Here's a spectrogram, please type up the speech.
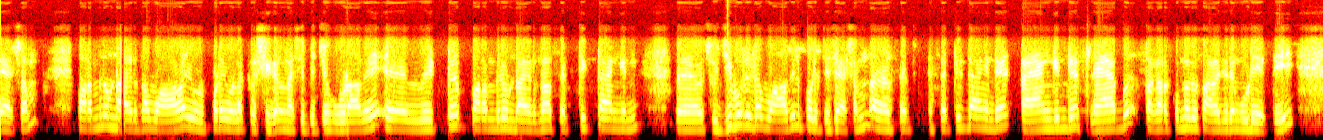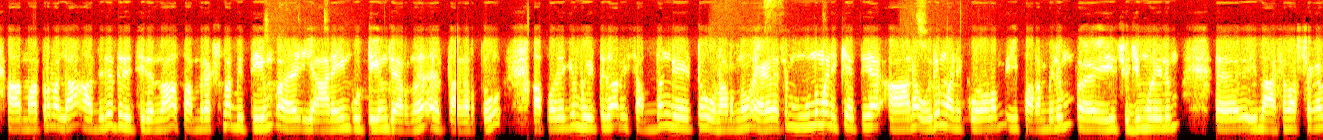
ശേഷം പറമ്പിലുണ്ടായിരുന്ന വാഴ ഉൾപ്പെടെയുള്ള കൃഷികൾ നശിപ്പിച്ചു. കൂടാതെ വീട്ട് പറമ്പിലുണ്ടായിരുന്ന സെപ്റ്റിക് ടാങ്കിൻ ശുചിമുറിയുടെ വാതിൽ പൊളിച്ച ശേഷം സെപ്റ്റിക് ടാങ്കിന്റെ ടാങ്കിന്റെ സ്ലാബ് തകർക്കുന്ന ഒരു സാഹചര്യം കൂടി എത്തി. മാത്രമല്ല അതിന് തിരിച്ചിരുന്ന സംരക്ഷണ ഭിത്തിയും ഈ ആനയും കുട്ടിയും ചേർന്ന് തകർത്തു. അപ്പോഴേക്കും വീട്ടുകാർ ശബ്ദം കേട്ട് ഉണർന്നു. ഏകദേശം മൂന്ന് മണിക്ക് എത്തിയ ആന ഒരു മണിക്കൂറോളം ഈ പറമ്പിലും ഈ ശുചിമുറിയിലും ഈ നാശനഷ്ടങ്ങൾ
